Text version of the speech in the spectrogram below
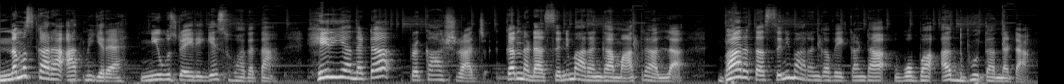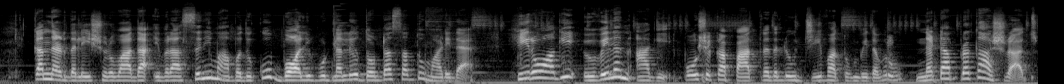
ನಮಸ್ಕಾರ ಆತ್ಮೀಯರೇ, ನ್ಯೂಸ್ ಡೈರಿಗೆ ಸ್ವಾಗತ. ಹಿರಿಯ ನಟ ಪ್ರಕಾಶ್ ರಾಜ್, ಕನ್ನಡ ಸಿನಿಮಾ ರಂಗ ಮಾತ್ರ ಅಲ್ಲ, ಭಾರತ ಸಿನಿಮಾ ರಂಗವೇ ಕಂಡ ಒಬ್ಬ ಅದ್ಭುತ ನಟ. ಕನ್ನಡದಲ್ಲಿ ಶುರುವಾದ ಇವರ ಸಿನಿಮಾ ಬದುಕು ಬಾಲಿವುಡ್ನಲ್ಲೂ ದೊಡ್ಡ ಸದ್ದು ಮಾಡಿದೆ. ಹೀರೋ ಆಗಿ ವಿಲನ್ ಆಗಿ ಪೋಷಕ ಪಾತ್ರದಲ್ಲೂ ಜೀವ ತುಂಬಿದವರು ನಟ ಪ್ರಕಾಶ್ ರಾಜ್.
